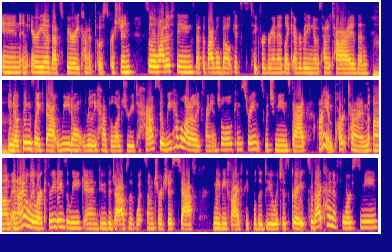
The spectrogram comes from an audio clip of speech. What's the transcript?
in an area that's very kind of post-Christian. So a lot of things that the Bible Belt gets to take for granted, like everybody knows how to tithe, and mm. you know things like that, we don't really have the luxury to have. So we have a lot of like financial constraints, which means that I am part-time um, and I only work three days a week and do the jobs of what some churches staff maybe five people to do, which is great. So that kind of forced me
